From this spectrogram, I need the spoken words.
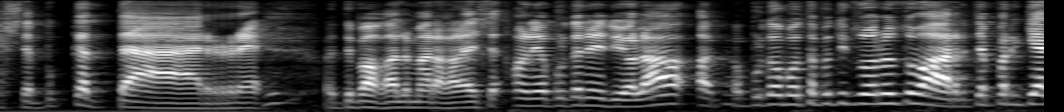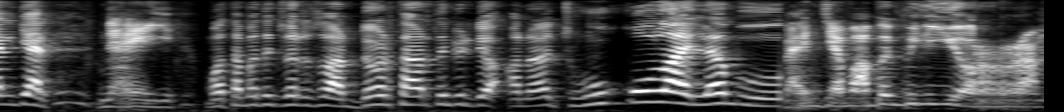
İşte bu kadar. Hadi bakalım arkadaşlar. Ana burada ne diyor la? Ana burada matematik sorusu var. Çapır gel gel. Ney? Matematik sorusu var. 4 artı 1 diyor. Ana çok kolay la bu. Ben cevabı biliyorum.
